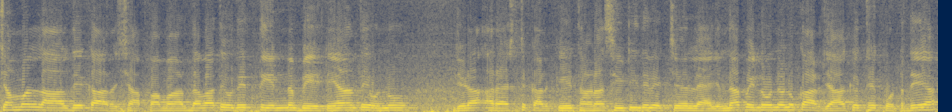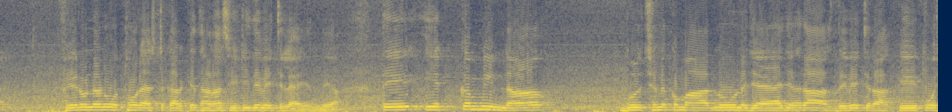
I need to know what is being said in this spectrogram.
ਚਮਨ ਲਾਲ ਦੇ ਘਰ ਛਾਪਾ ਮਾਰਦਾ ਵਾ ਤੇ ਉਹਦੇ ਤਿੰਨ ਬੇਟਿਆਂ ਤੇ ਉਹਨੂੰ ਜਿਹੜਾ ਅਰੈਸਟ ਕਰਕੇ ਥਾਣਾ ਸਿਟੀ ਦੇ ਵਿੱਚ ਲੈ ਜਾਂਦਾ। ਪਹਿਲਾਂ ਉਹਨਾਂ ਨੂੰ ਘਰ ਜਾ ਕੇ ਉੱਥੇ ਕੁੱਟਦੇ ਆ ਫਿਰ ਉਹਨਾਂ ਨੂੰ ਉੱਥੋਂ ਅਰੈਸਟ ਕਰਕੇ ਥਾਣਾ ਸਿਟੀ ਦੇ ਵਿੱਚ ਲੈ ਜਾਂਦੇ ਆ। ਤੇ ਇੱਕ ਮਹੀਨਾ ਗੁਲਸ਼ਨ ਕੁਮਾਰ ਨੂੰ ਨਜਾਇਜ਼ ਹਰਾਸ ਦੇ ਵਿੱਚ ਰੱਖ ਕੇ ਕੁਝ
